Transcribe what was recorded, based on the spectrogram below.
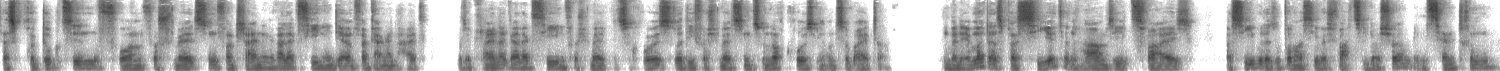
das Produkt sind von Verschmelzung von kleinen Galaxien in deren Vergangenheit. Also kleine Galaxien verschmelzen zu größere, die verschmelzen zu noch größeren und so weiter. Und wenn immer das passiert, dann haben Sie zwei massive oder supermassive schwarze Löcher im Zentren,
